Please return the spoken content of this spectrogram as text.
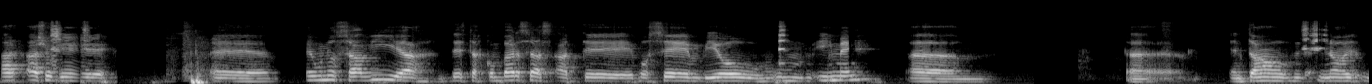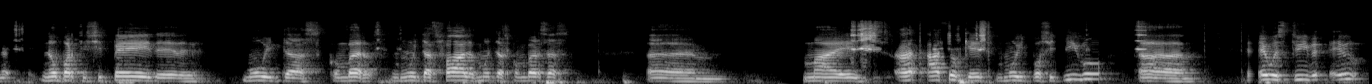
acho que é, eu não sabia destas conversas até você enviou um e-mail. Uh, então, não, não participei de muitas conversas, muitas falas, muitas conversas, um, mas acho que é muito positivo. Uh, eu, estive, eu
